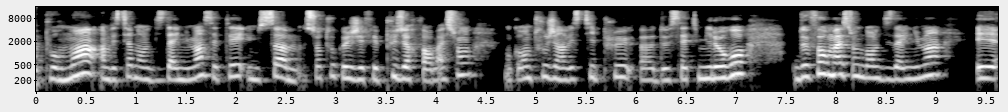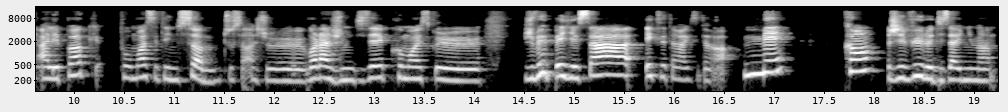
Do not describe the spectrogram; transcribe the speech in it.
pour moi, investir dans le design humain, c'était une somme. Surtout que j'ai fait plusieurs formations. Donc en tout, j'ai investi plus euh, de 7000 euros de formation dans le design humain. Et à l'époque, pour moi, c'était une somme, tout ça. Je, voilà, je me disais comment est-ce que je vais payer ça, etc., etc. Mais quand j'ai vu le design humain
